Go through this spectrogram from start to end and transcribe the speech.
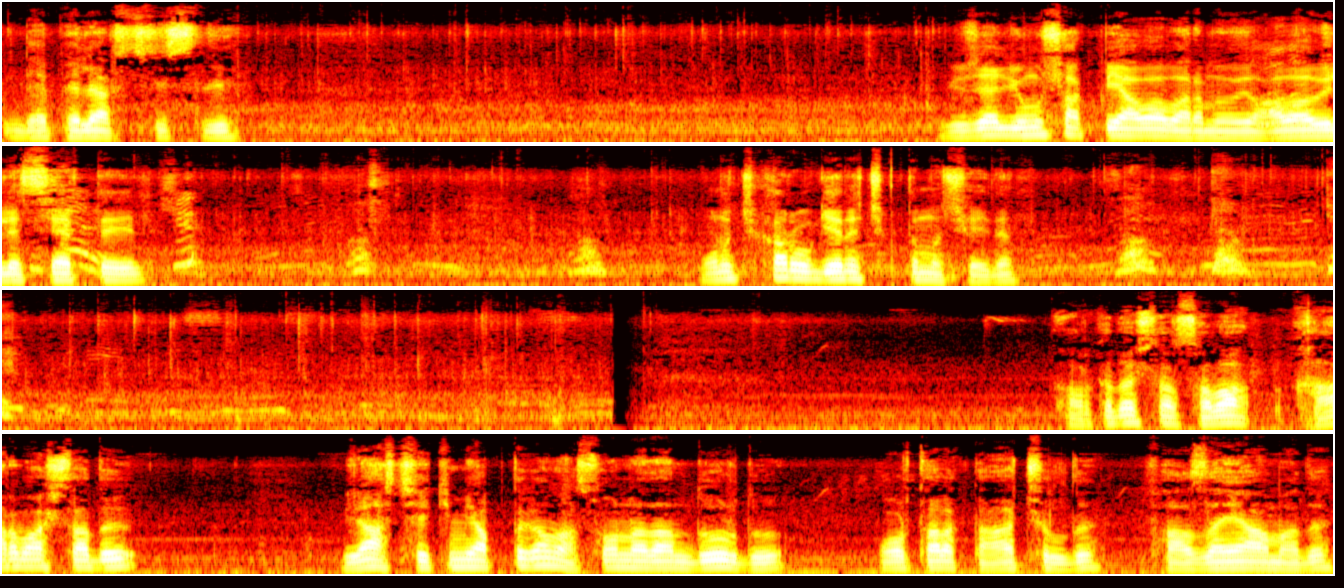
Depeler sisli. Güzel yumuşak bir hava var ama öyle. Hava öyle sert değil. Onu çıkar o gene çıktı mı şeyden. Arkadaşlar sabah kar başladı. Biraz çekim yaptık ama sonradan durdu. Ortalık da açıldı. Fazla yağmadı.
